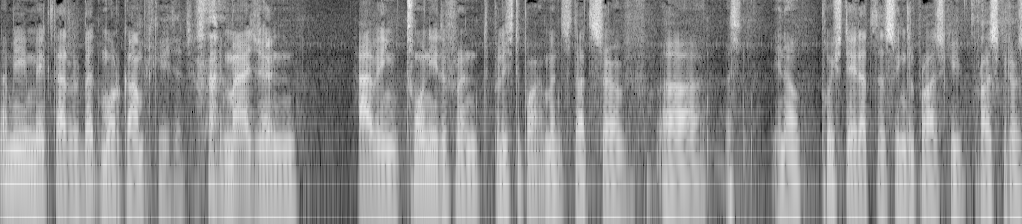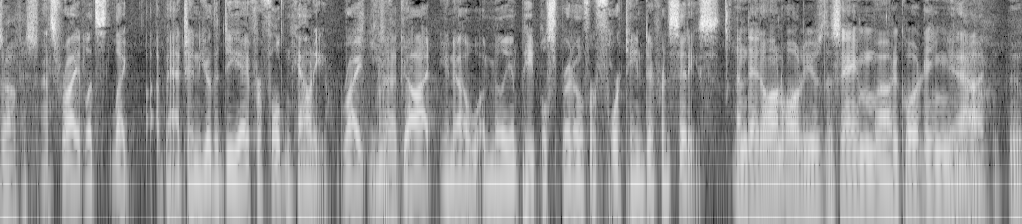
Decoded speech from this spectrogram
let me make that a bit more complicated. Imagine okay. having 20 different police departments that serve, uh, you know, push data to the single prosecu- prosecutor's office. That's right. Let's like imagine you're the DA for Fulton County, right? You've exactly. got, you know, a million people spread over 14 different cities. And they don't all use the same uh, recording yeah. uh,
